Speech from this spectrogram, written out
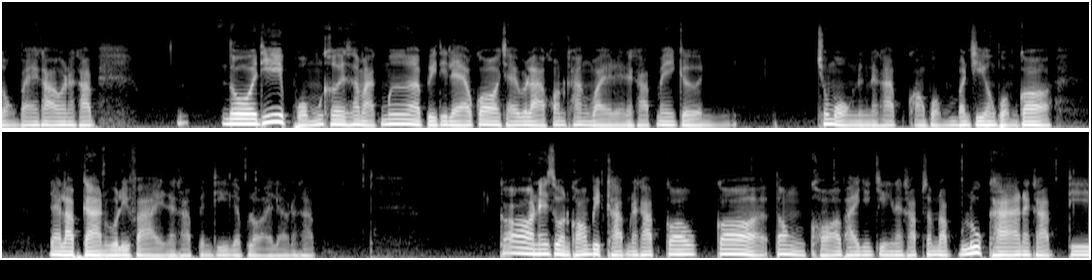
ส่งไปให้เขานะครับ โดยที่ผมเคยสมัครเมื่อปีที่แล้วก็ใช้เวลาค่อนข้างไวเลยนะครับ ไม่เกินชั่วโมงหนึ่งนะครับ ของผมบัญชีของผมก็ ได้รับการ Verify นะครับ เป็นที่เรียบร้อยแล้วนะครับ ก็ในส่วนของบิตขับนะครับ ก็ก็ต้องขออภัยจริง ๆ นะครับสำหรับลูกค้านะครับที่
